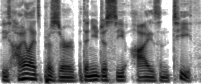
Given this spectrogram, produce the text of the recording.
these highlights preserved, but then you just see eyes and teeth?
